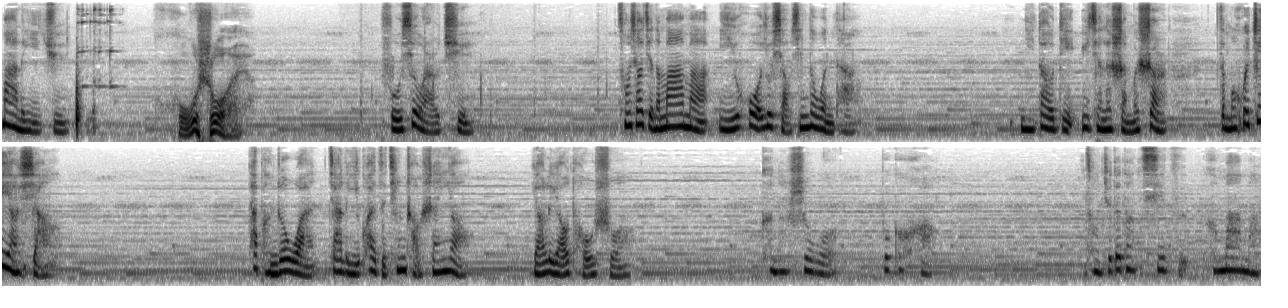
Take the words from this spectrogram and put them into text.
骂了一句：“胡说呀！”拂袖而去。丛小姐的妈妈疑惑又小心地问她：“你到底遇见了什么事儿？怎么会这样想？”她捧着碗，夹了一筷子清炒山药，摇了摇头说：“可能是我不够好，总觉得当妻子和妈妈，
